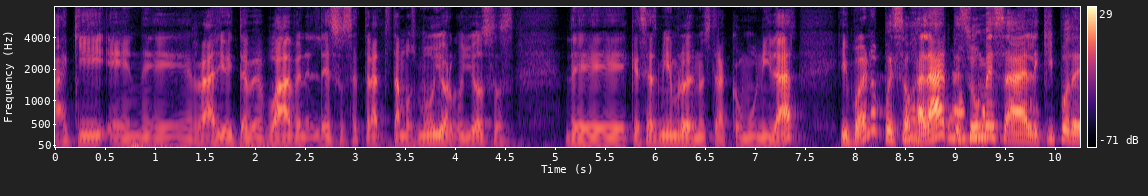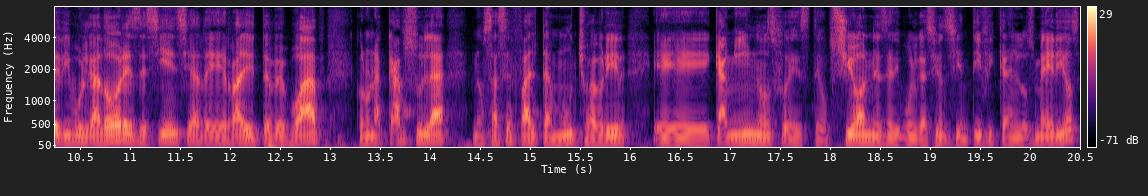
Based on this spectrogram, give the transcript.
aquí en eh, Radio y TV WAP, en el de eso se trata. Estamos muy orgullosos de que seas miembro de nuestra comunidad. Y bueno, pues ojalá te sumes al equipo de divulgadores de ciencia de Radio y TV WAP con una cápsula. Nos hace falta mucho abrir eh, caminos, este, opciones de divulgación científica en los medios.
